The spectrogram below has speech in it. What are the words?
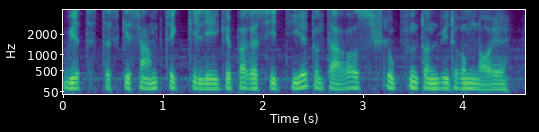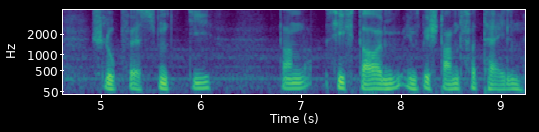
wird das gesamte Gelege parasitiert und daraus schlupfen dann wiederum neue Schlupfwespen, die dann sich da im, im Bestand verteilen.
